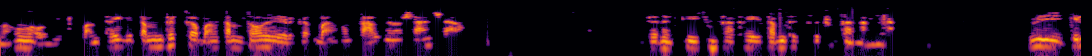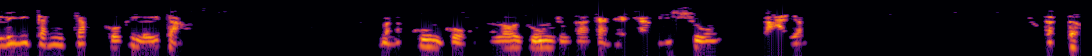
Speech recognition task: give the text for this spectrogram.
mà không ngồi gì. Các bạn thấy cái tâm thức các bạn tâm tối thì các bạn không tạo cho nó sáng sao. Cho nên khi chúng ta thấy tâm thức của chúng ta nặng nhọc, vì cái lý tranh chấp của cái lưỡi trần mà nó cuồng cuồng, nó lôi cuốn chúng ta càng ngày càng đi xuống đại dâm. Chúng ta tự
